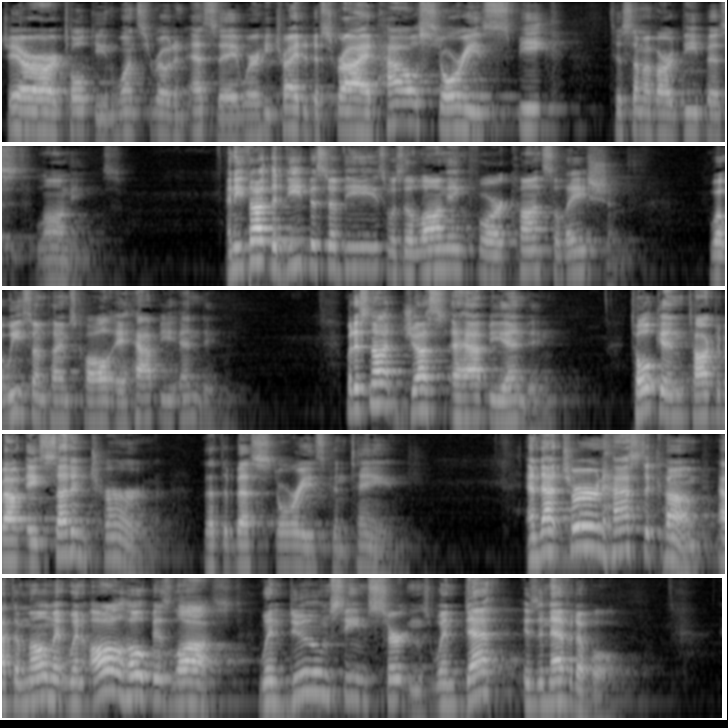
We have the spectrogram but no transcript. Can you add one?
J.R.R. Tolkien once wrote an essay where he tried to describe how stories speak to some of our deepest longings. And he thought the deepest of these was the longing for consolation, what we sometimes call a happy ending. But it's not just a happy ending. Tolkien talked about a sudden turn that the best stories contain. And that turn has to come at the moment when all hope is lost, when doom seems certain, when death is inevitable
